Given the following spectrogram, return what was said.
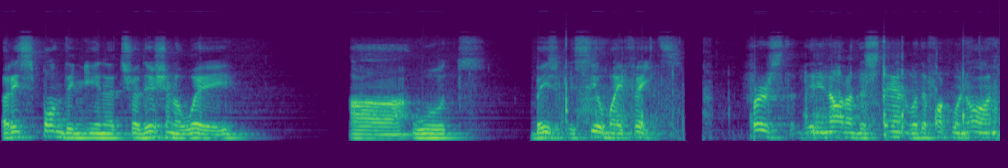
responding in a traditional way uh, would basically seal my fate. First, they did not understand what the fuck went on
